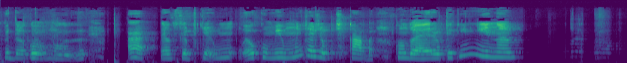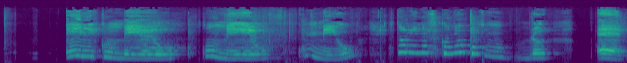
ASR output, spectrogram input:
da... Eu tô confusa. Ah, deve ser porque eu comi muita jabuticaba quando eu era pequenina. Ele comeu, comeu, comeu. Também não ficou nem um pouquinho é,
